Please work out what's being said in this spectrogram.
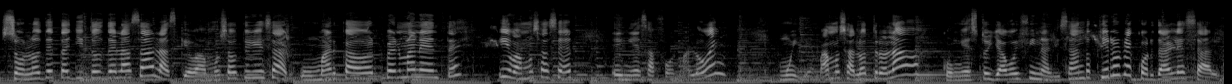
son los detallitos de las alas, que vamos a utilizar un marcador permanente y vamos a hacer en esa forma, ¿lo ven? Muy bien, vamos al otro lado. Con esto ya voy finalizando. Quiero recordarles algo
